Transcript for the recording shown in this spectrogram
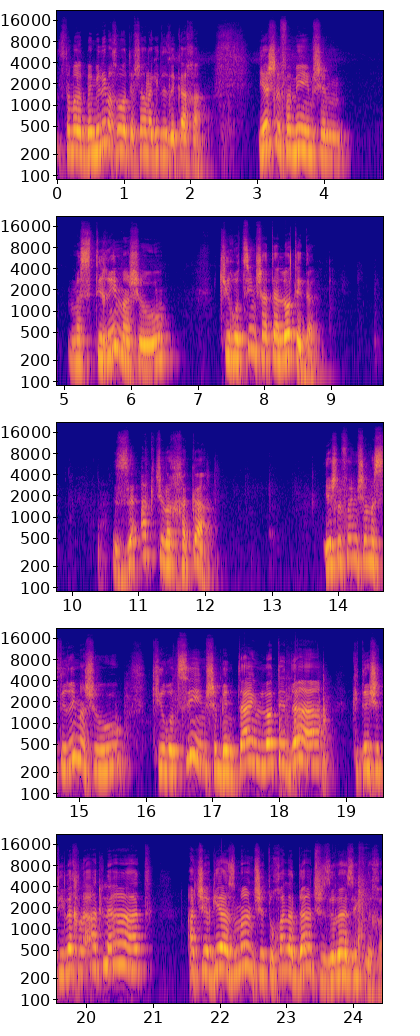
זאת אומרת, במילים אחרות אפשר להגיד את זה ככה. יש לפעמים שהם מסתירים משהו כי רוצים שאתה לא תדע. זה אקט של הרחקה. יש לפעמים שמסתירים משהו כי רוצים שבינתיים לא תדע כדי שתלך לאט לאט עד שיגיע הזמן שתוכל לדעת שזה לא יזיק לך.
